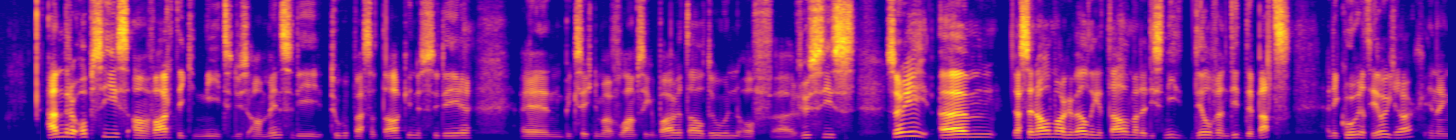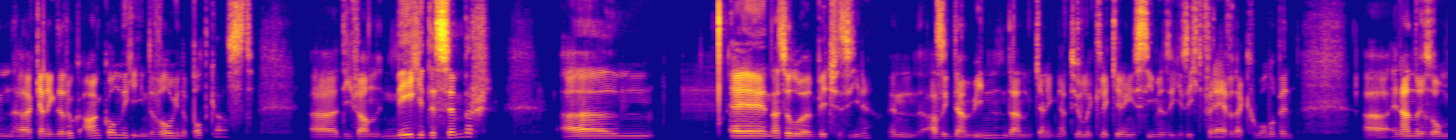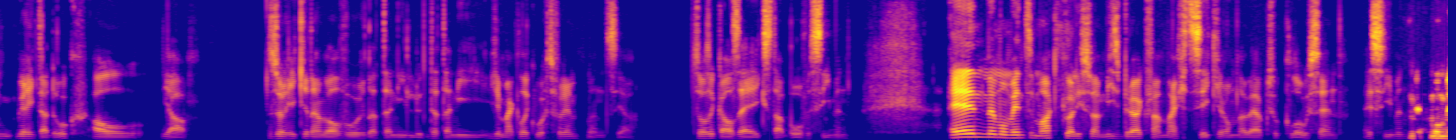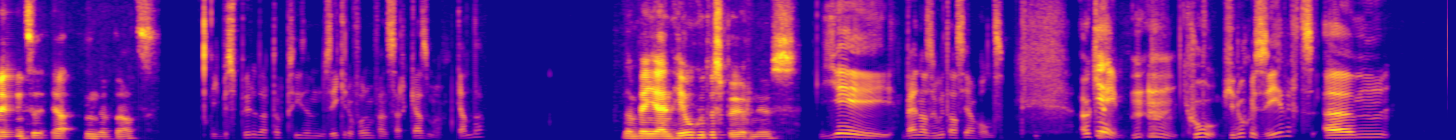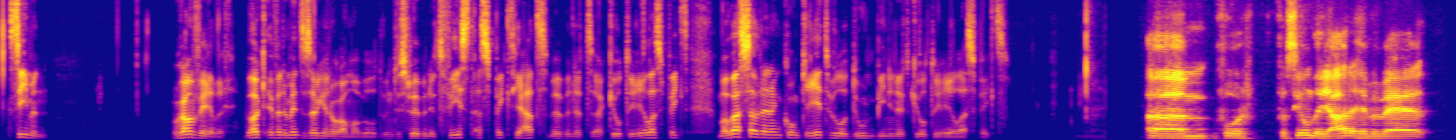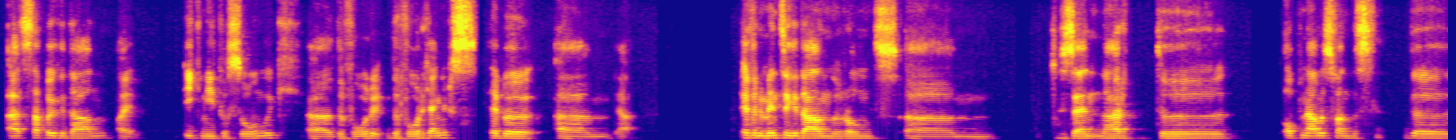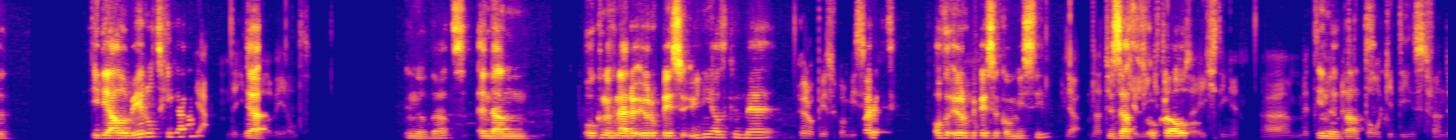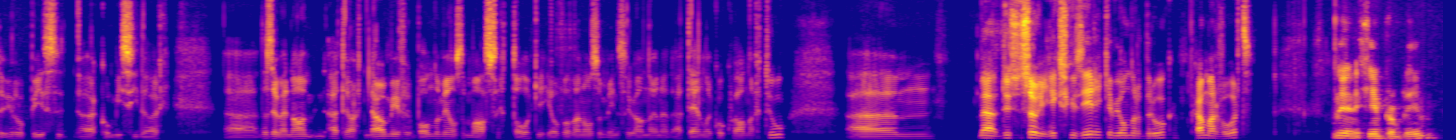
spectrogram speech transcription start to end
Andere opties aanvaard ik niet. Dus aan mensen die toegepaste taal kunnen studeren, en ik zeg nu maar Vlaamse gebarentaal doen of uh, Russisch. Sorry, um, dat zijn allemaal geweldige talen, maar dat is niet deel van dit debat. En ik hoor het heel graag en dan uh, kan ik dat ook aankondigen in de volgende podcast. Uh, die van 9 december. Um, en dan zullen we een beetje zien. Hè. En als ik dan win, dan kan ik natuurlijk lekker in Steven zijn gezicht wrijven dat ik gewonnen ben. en andersom werkt dat ook. Al ja, zorg ik er dan wel voor dat dat niet, dat dat niet gemakkelijk wordt voor hem. Want ja, zoals ik al zei, ik sta boven Simon. En met momenten maak ik wel eens wat misbruik van macht, zeker omdat wij ook zo close zijn, hè Simon? Met momenten, ja, inderdaad. Ik bespeur daar toch precies een zekere vorm van sarcasme. Kan dat? Dan ben jij een heel goede speurneus. Jee, bijna zo goed als jouw hond. Oké, okay. ja. goed, genoeg gezeverd. Um, Simon, we gaan verder. Welke evenementen zou je nog allemaal willen doen? Dus we hebben het feestaspect gehad, we hebben het uh, cultureel aspect. Maar wat zou je dan concreet willen doen binnen het cultureel aspect? Um, voor verschillende jaren hebben wij uitstappen gedaan. Ik niet persoonlijk. Uh, de, de voorgangers hebben um, ja, evenementen gedaan rond. Um, zijn naar de opnames van de, de ideale wereld gegaan. Ja de ideale ja. wereld. Inderdaad. En dan ook nog naar de Europese Unie, als ik het mij... Europese Commissie. Of de Europese Commissie. Ja, natuurlijk dus dat is ook wel... onze richtingen. Uh, met, de, met de tolkendienst van de Europese uh, Commissie daar. Uh, daar zijn wij nou, uiteraard nauw mee verbonden met onze mastertolken. Heel veel van onze mensen gaan daar uiteindelijk ook wel naartoe. Um, maar ja, dus, sorry, excuseer, ik heb je onderbroken. Ga maar voort. Nee geen probleem.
